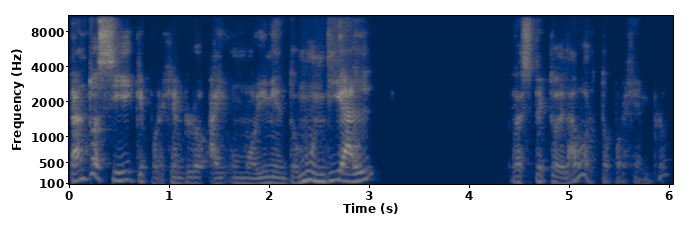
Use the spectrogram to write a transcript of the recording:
Tanto así que, por ejemplo, hay un movimiento mundial respecto del aborto, por ejemplo,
